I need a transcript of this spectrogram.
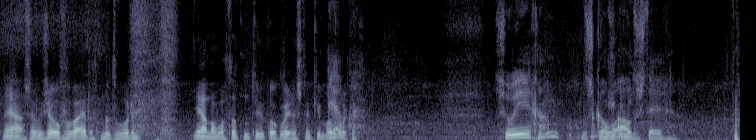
nou ja, sowieso verwijderd moet worden, ja, dan wordt dat natuurlijk ook weer een stukje makkelijker. Zullen we hier gaan? Anders komen we auto's tegen.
